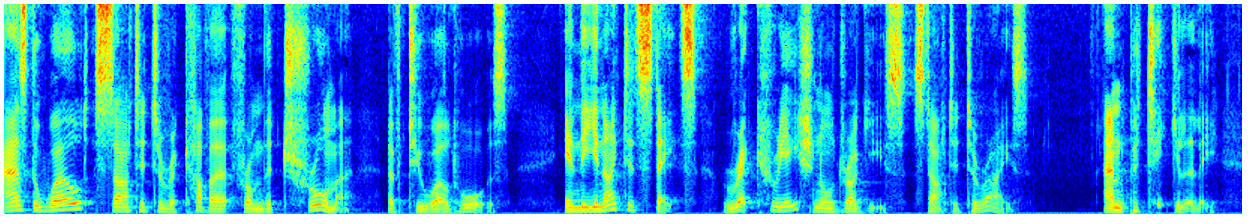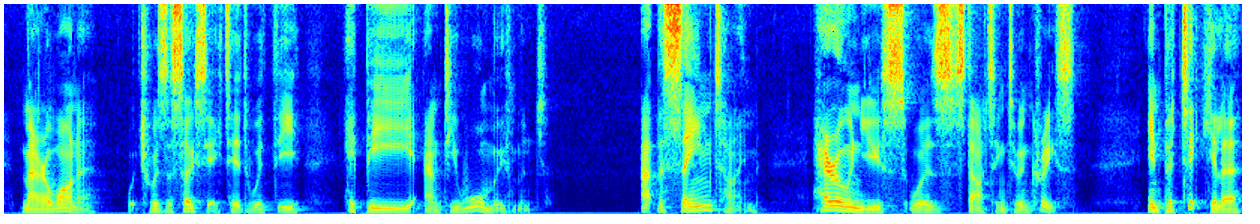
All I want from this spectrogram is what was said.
As the world started to recover from the trauma of two world wars, in the United States, recreational drug use started to rise, and particularly marijuana, which was associated with the hippie anti war movement. At the same time, heroin use was starting to increase, in particular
